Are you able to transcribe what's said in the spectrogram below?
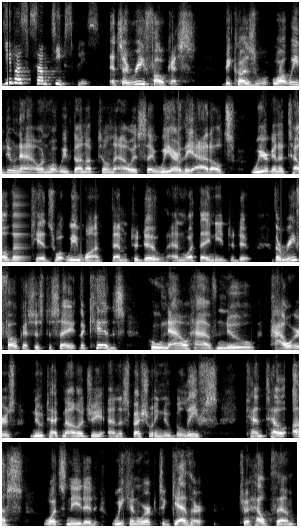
Give us some tips, please. It's a refocus because what we do now and what we've done up till now is say we are the adults. We're going to tell the kids what we want them to do and what they need to do. The refocus is to say the kids who now have new powers, new technology, and especially new beliefs can tell us what's needed. We can work together to help them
